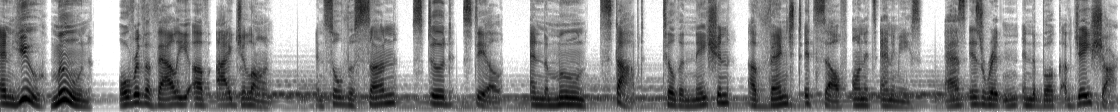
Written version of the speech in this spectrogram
and you, moon, over the valley of Aijalon. And so the sun stood still, and the moon stopped till the nation avenged itself on its enemies, as is written in the book of Jashar.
